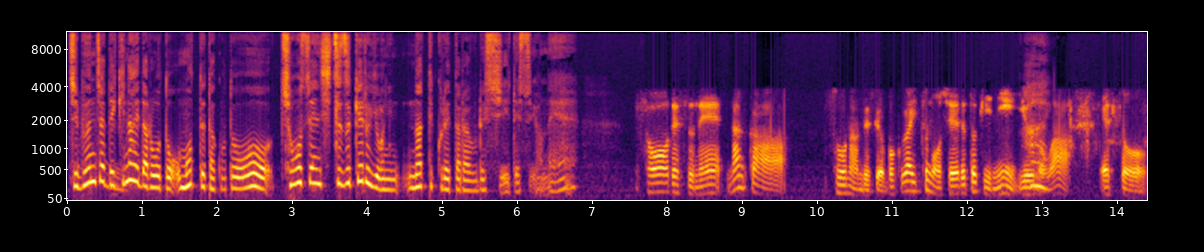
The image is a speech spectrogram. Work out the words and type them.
自分じゃできないだろうと思ってたことを挑戦し続けるようになってくれたら嬉しいですよね。そうですね。なんか、そうなんですよ。僕がいつも教えるときに言うのは、はい、えっと、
